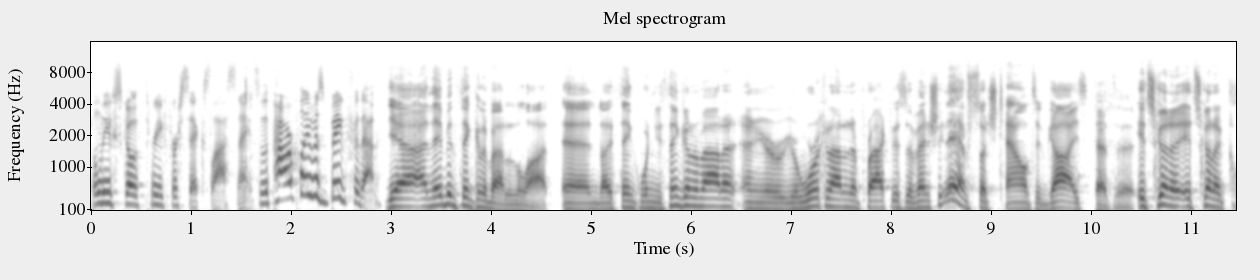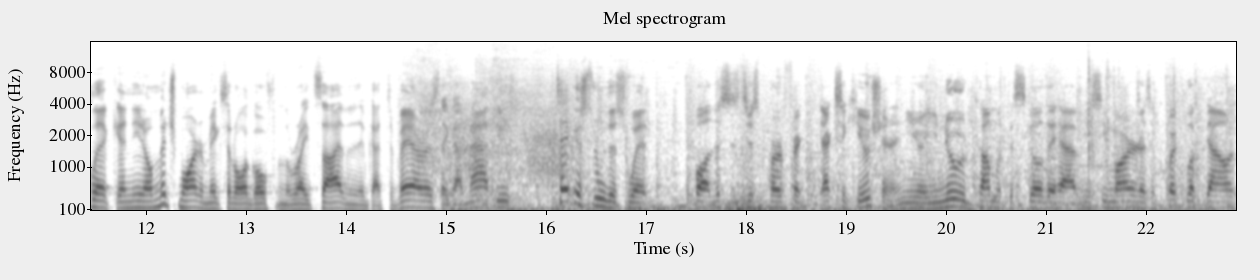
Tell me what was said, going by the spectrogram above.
The Leafs go three for six last night. So the power play was big for them. Yeah, and they've been thinking about it a lot. And I think when you're thinking about it and you're you're working on it in practice, eventually they have such talented guys. That's it. It's gonna it's gonna click. And you know, Mitch Marner makes it all go from the right side. And they've got Tavares, they got Matthews. Take us through this, Whit. Well, this is just perfect execution, and you know you knew it would come with the skill they have. You see Marner does a quick look down,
